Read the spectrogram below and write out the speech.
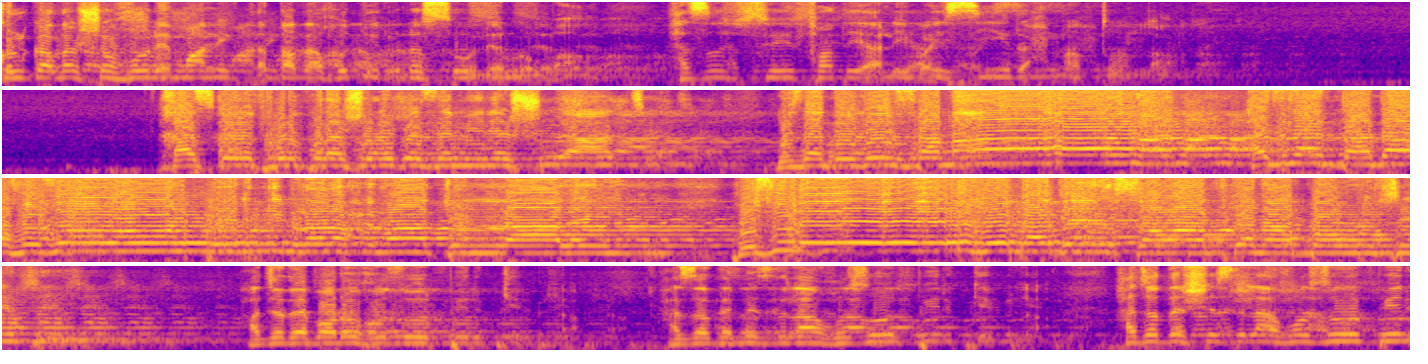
কলকাতা শহরে মানিক দাদা হুজুর রসুলের বাবা হাসান সিফাতে আলী বাইসি রহমাতুল্লাহ। খাস করে ফুরফুরা শরীফের জমিনে শুয়ে আছে। মুজাদ্দিদুল জামান হযরত দাদা হুজুর পীর কিবলা রহমাতুল্লাহ আলাইহি, হুজুরের হোবাকে সওয়াব কানা পৌঁছে হযরত বড় হুজুর পীর কিবলা হযরত মিজলা হুজুর পীর কিবলা। হযরত শিজলা হুজুর পীর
